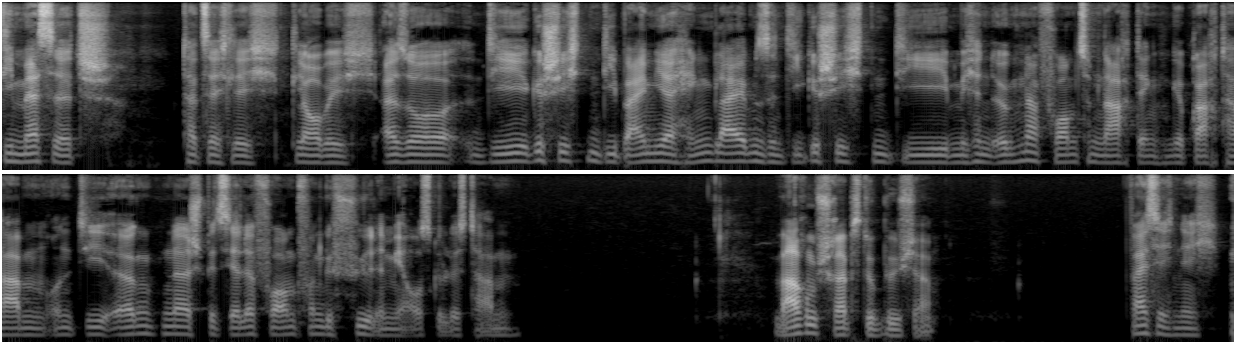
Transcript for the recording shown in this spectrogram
Die Message, tatsächlich, glaube ich. Also die Geschichten, die bei mir hängen bleiben, sind die Geschichten, die mich in irgendeiner Form zum Nachdenken gebracht haben und die irgendeine spezielle Form von Gefühl in mir ausgelöst haben. Warum schreibst du Bücher? Weiß ich nicht.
